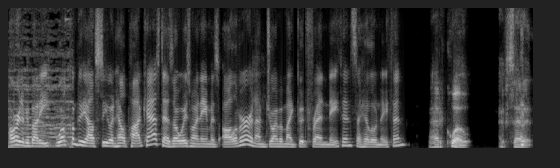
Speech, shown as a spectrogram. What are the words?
All right, everybody. Welcome to the I'll See You in Hell podcast. As always, my name is Oliver, and I'm joined by my good friend Nathan. Say hello, Nathan. I had a quote. I've said it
